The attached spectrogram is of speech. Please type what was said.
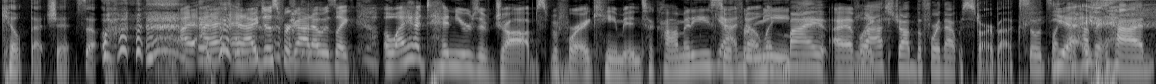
killed that shit. So I, I, and I just forgot. I was like, oh, I had ten years of jobs before I came into comedy. So for me, like my I have last like job before that was Starbucks. So it's like Yeah. I haven't had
